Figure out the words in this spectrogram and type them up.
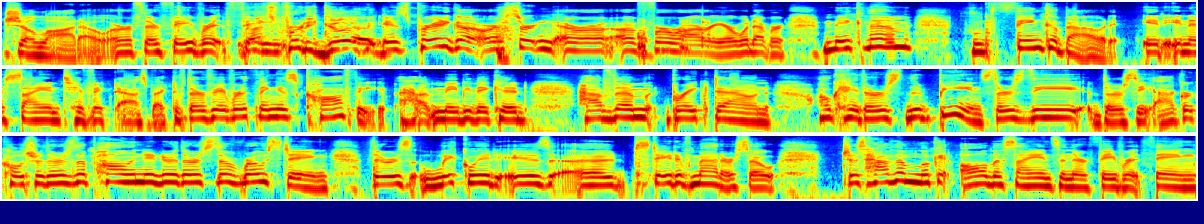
gelato or if their favorite thing That's pretty good. is pretty good or a certain or a Ferrari or whatever make them think about it in a scientific aspect if their favorite thing is coffee maybe they could have them break down okay there's the beans there's the there's the agriculture there's the pollinator there's the roasting there's liquid is a state of matter so Just have them look at all the science in their favorite thing.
